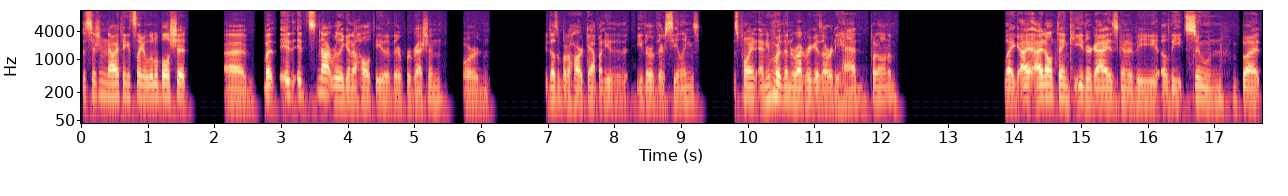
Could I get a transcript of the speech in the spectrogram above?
Decision now, I think it's like a little bullshit. Uh, but it, it's not really going to halt either their progression or it doesn't put a hard cap on either either of their ceilings at this point any more than Rodrigues already had put on him. Like I, I don't think either guy is going to be elite soon, but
